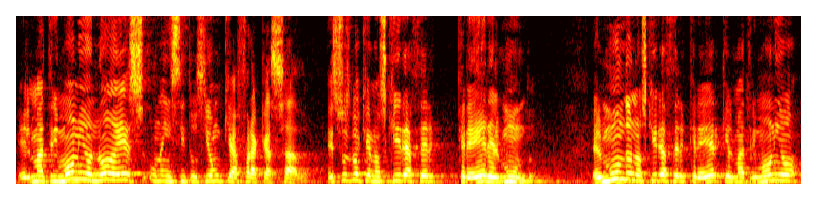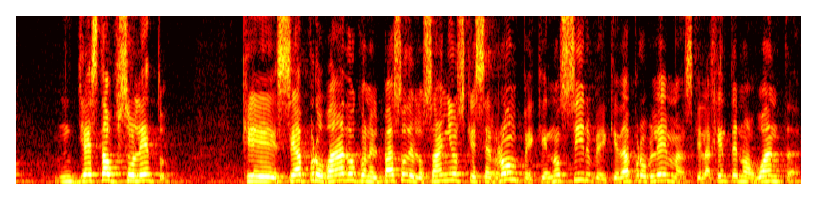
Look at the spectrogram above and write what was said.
El matrimonio no es una institución que ha fracasado. Eso es lo que nos quiere hacer creer el mundo. El mundo nos quiere hacer creer que el matrimonio ya está obsoleto, que se ha probado con el paso de los años que se rompe, que no sirve, que da problemas, que la gente no aguanta.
